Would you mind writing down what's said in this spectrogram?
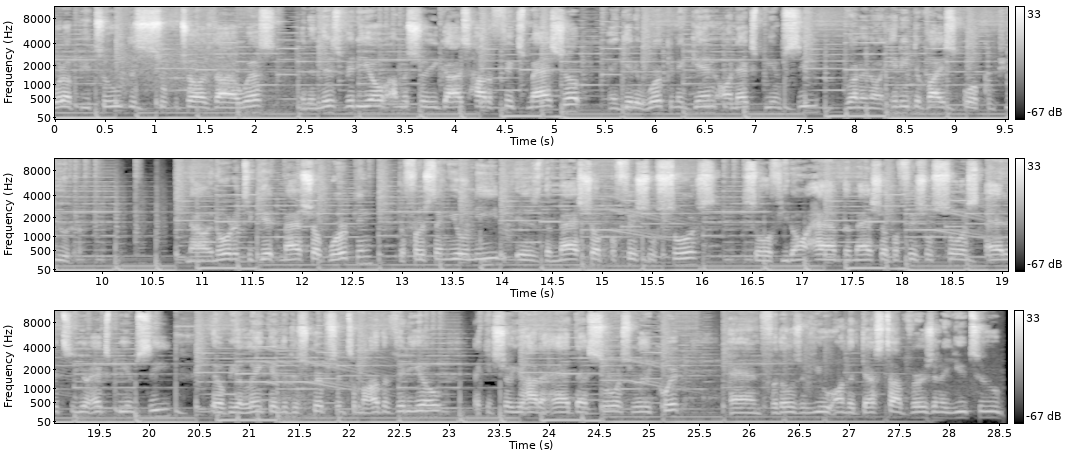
What up YouTube, this is Supercharged iOS and in this video I'm going to show you guys how to fix mashup and get it working again on XBMC running on any device or computer. Now in order to get mashup working, the first thing you'll need is the mashup official source. So if you don't have the mashup official source added to your XBMC, there'll be a link in the description to my other video that can show you how to add that source really quick. And for those of you on the desktop version of YouTube,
